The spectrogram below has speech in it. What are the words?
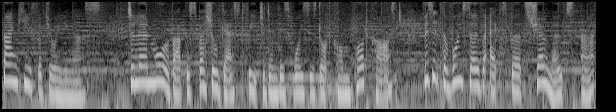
Thank you for joining us. To learn more about the special guest featured in this Voices.com podcast, visit the VoiceOver Experts show notes at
